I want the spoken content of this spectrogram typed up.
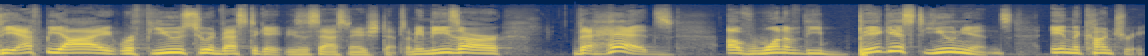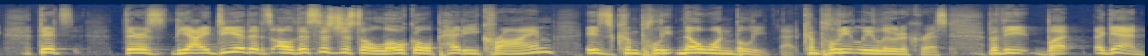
The FBI refused to investigate these assassination attempts. I mean, these are the heads of one of the biggest unions in the country. There's there's the idea that it's oh this is just a local petty crime is complete no one believed that completely ludicrous but the but again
